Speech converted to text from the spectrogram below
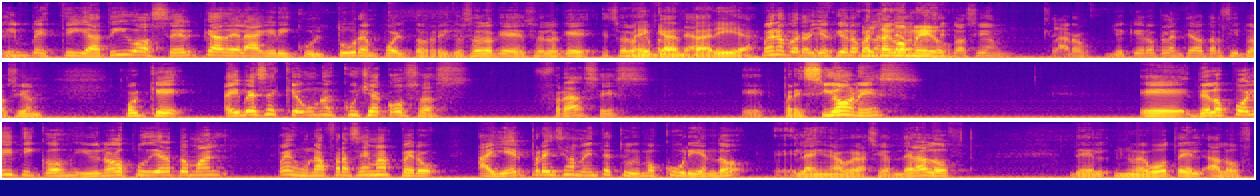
investigativo acerca de la agricultura en Puerto Rico. Eso es lo que, eso es lo que, eso es lo Me que plantea. encantaría. Bueno, pero yo quiero Cuenta plantear conmigo. otra situación. Claro, yo quiero plantear otra situación. Porque hay veces que uno escucha cosas, frases, expresiones eh, de los políticos y uno los pudiera tomar, pues, una frase más, pero ayer precisamente estuvimos cubriendo eh, la inauguración de la Loft, del nuevo hotel Aloft,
